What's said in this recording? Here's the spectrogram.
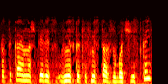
Протыкаем наш перец в нескольких местах зубочисткой.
